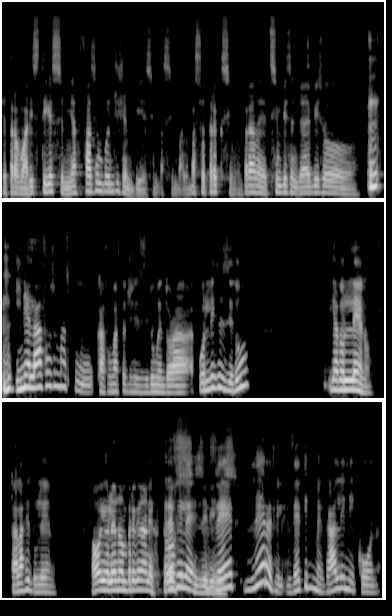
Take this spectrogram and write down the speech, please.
Και τραυματίστηκε σε μια φάση που δεν είχε πίεση μπάλα. Πας στο τρέξιμο. Πρέπει να τσίμπησαν και πίσω... Είναι λάθος μας που καθόμαστε και συζητούμε τώρα. Πολλοί συζητούν για τον Λένο. Τα λάθη του Λένο. Όχι, ο Λένο πρέπει να είναι εκτός συζητήσεις. Ναι ρε φίλε, δε την μεγάλη εικόνα.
